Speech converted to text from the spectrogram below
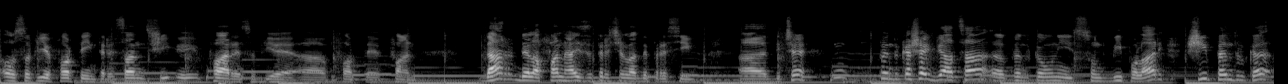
o să fie foarte interesant și e, pare să fie uh, foarte fun. Dar de la fan hai să trecem la depresiv. Uh, de ce? Pentru că așa e viața, uh, pentru că unii sunt bipolari și pentru că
